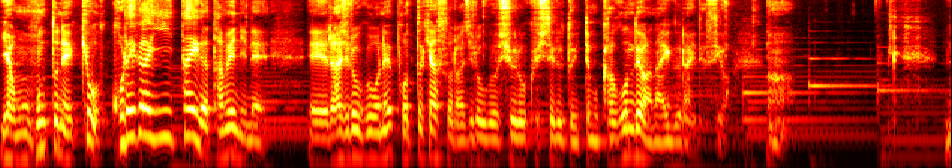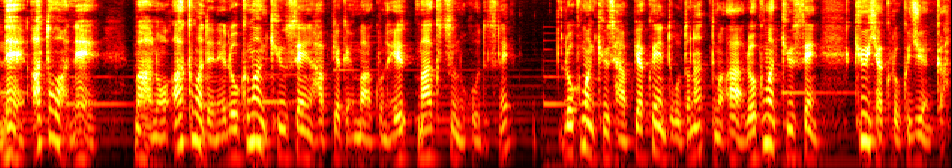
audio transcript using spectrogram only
いやもうほんとね今日これが言いたいがためにね、えー、ラジログをねポッドキャストラジログを収録してると言っても過言ではないぐらいですよ。うん、ねあとはねまああのあくまでね6万9800円まあこのマーク2の方ですね6万9800円ってことになってもあ6万9960円か。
